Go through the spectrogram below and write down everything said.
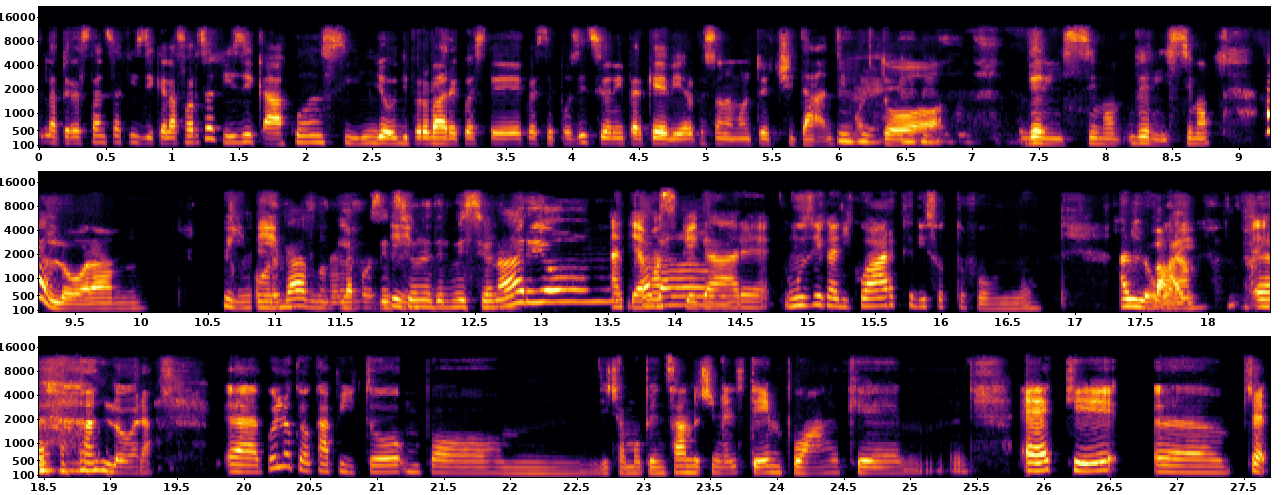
la, prestanza fisica e la forza fisica, consiglio di provare queste, queste posizioni perché è vero che sono molto eccitanti, mm-hmm. molto mm-hmm. verissimo, verissimo. Allora, quindi, orgasmo nella posizione sì. del missionario. Andiamo Ta-da! a spiegare. Musica di Quark di sottofondo. Allora, eh, allora eh, quello che ho capito un po', mhmm, diciamo, pensandoci nel tempo anche, mhmm, è che, eh, cioè,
